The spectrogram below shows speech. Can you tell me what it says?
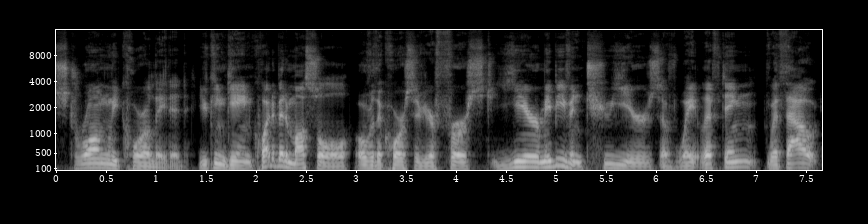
strongly correlated. You can gain quite a bit of muscle over the course of your first year, maybe even two years of weightlifting without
